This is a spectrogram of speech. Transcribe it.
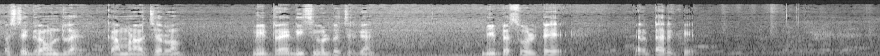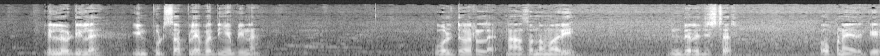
ஃபஸ்ட்டு கிரவுண்டில் காமனாக வச்சிடுறோம். மீட்டரை டிசி வோல்ட் வச்சுருக்கேன். பி ப்ளஸ் வோல்ட்டு கரெக்டாக இருக்குது எல்ஓடியில் இன்புட் சப்ளை பார்த்தீங்க அப்படின்னா வோல்ட் வரல. நான் சொன்ன மாதிரி இந்த ரெஜிஸ்டர் ஓப்பன் ஆகிருக்கு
